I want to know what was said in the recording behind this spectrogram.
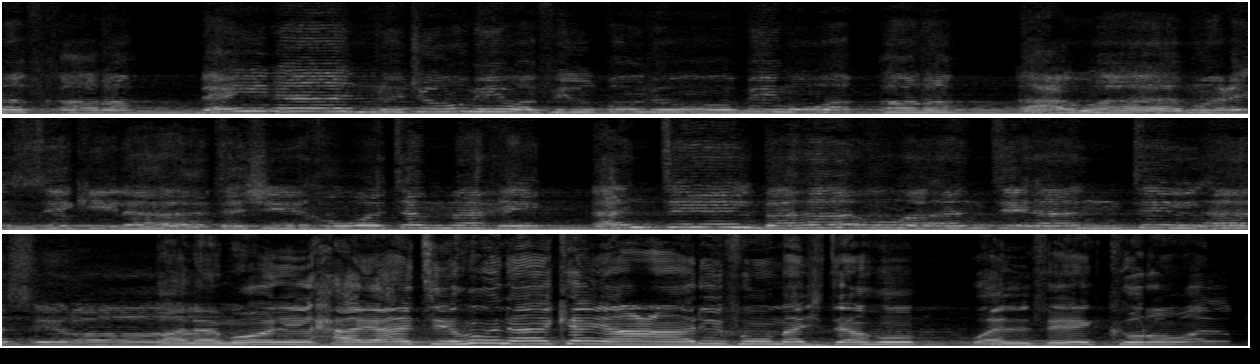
ومفخرة بين النجوم وفي القلوب موقرة. أعوام عزك لا تشيخ وتمحي. أنت البهاء وأنت أنت الآسرة. قلم الحياة هناك يعرف مجده والفكر والقرار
